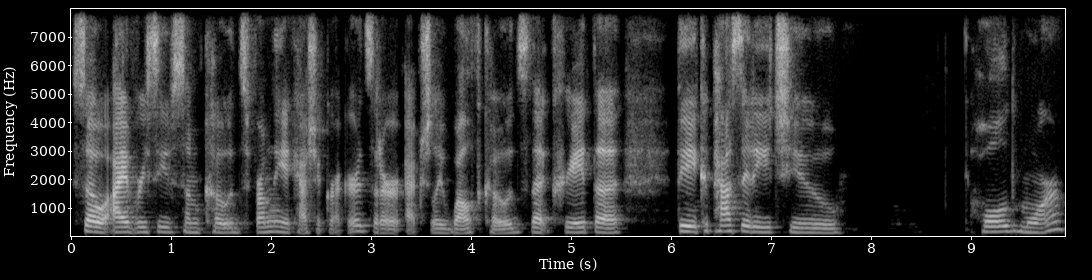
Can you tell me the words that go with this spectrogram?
So I've received some codes from the Akashic records that are actually wealth codes that create the the capacity to hold more,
